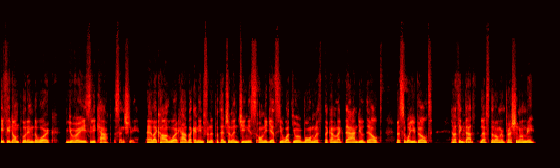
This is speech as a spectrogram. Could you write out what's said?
if you don't put in the work, you're very easily capped essentially. And like hard work has like an infinite potential and genius only gets you what you were born with, the kind of like the hand you dealt versus what you built. And I think mm-hmm. that left a long impression on me.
